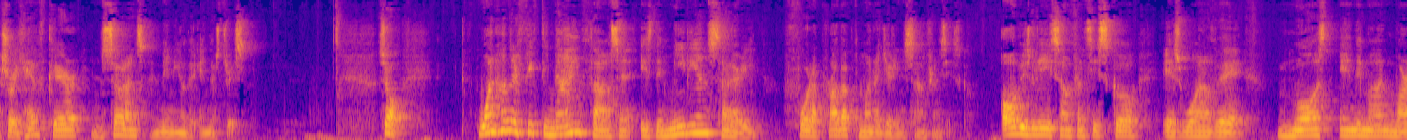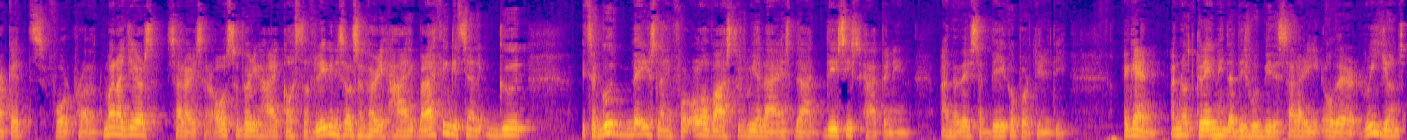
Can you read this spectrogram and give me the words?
sorry, healthcare, insurance, and many other industries. So 159,000 is the median salary for a product manager in San Francisco. Obviously, San Francisco is one of the most in-demand markets for product managers. Salaries are also very high. Cost of living is also very high. But I think it's a good, it's a good baseline for all of us to realize that this is happening and that there's a big opportunity. Again, I'm not claiming that this would be the salary in other regions,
